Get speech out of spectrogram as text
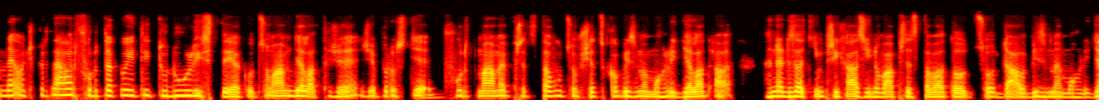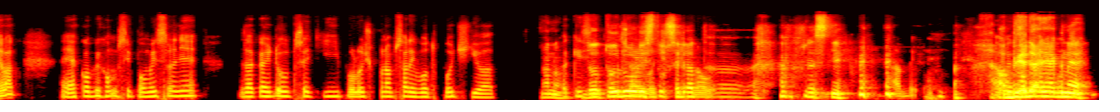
neočkrtávat furt takový ty to-do listy, jako co mám dělat, že? Že prostě furt máme představu, co všecko bychom mohli dělat a hned zatím přichází nová představa to, co dál bychom mohli dělat. A jako bychom si pomyslně za každou třetí položku napsali odpočívat. Ano, Taky do to-do listu si dát, uh, přesně. Aby, aby běda jak ne.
